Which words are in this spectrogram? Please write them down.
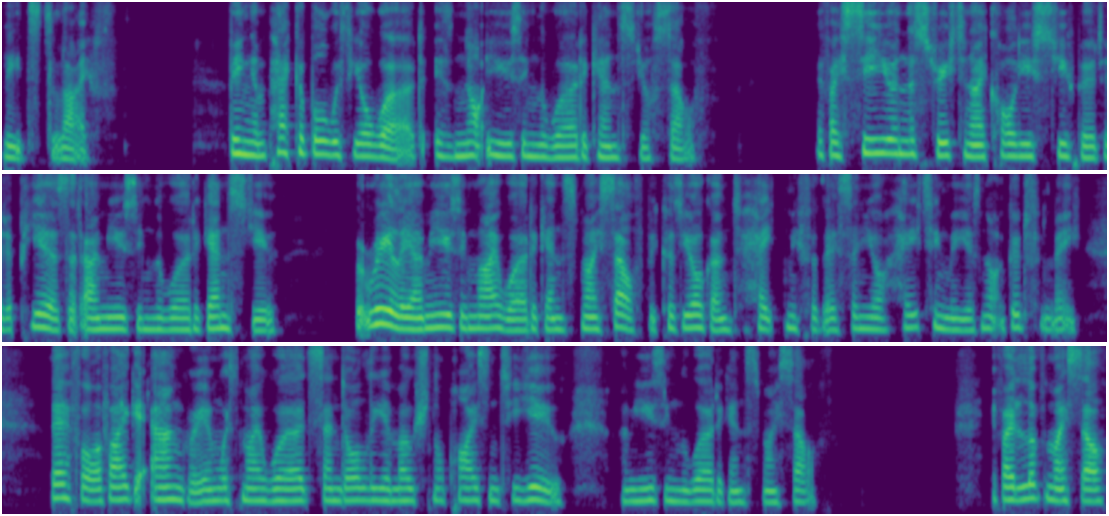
leads to life. Being impeccable with your word is not using the word against yourself. If I see you in the street and I call you stupid, it appears that I'm using the word against you. But really, I'm using my word against myself because you're going to hate me for this, and your hating me is not good for me. Therefore, if I get angry and with my words send all the emotional poison to you, I'm using the word against myself. If I love myself,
